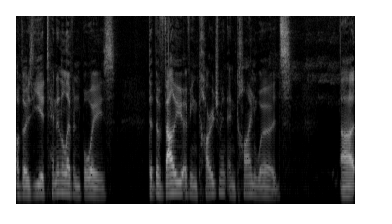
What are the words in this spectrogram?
of those year 10 and 11 boys, that the value of encouragement and kind words, uh,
